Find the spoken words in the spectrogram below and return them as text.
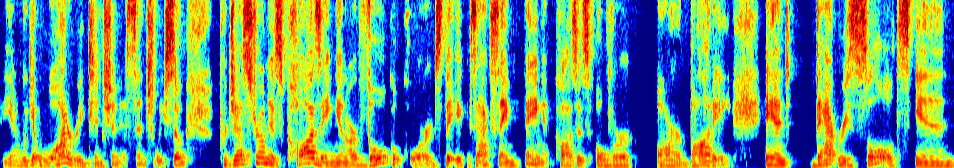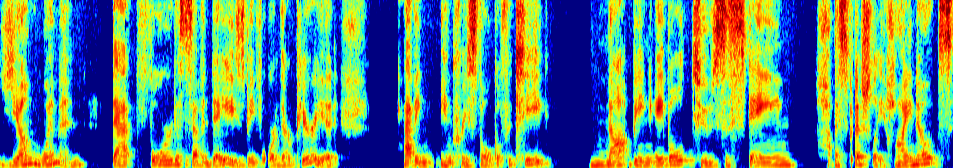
you know, we get water retention essentially. So progesterone is causing in our vocal cords the exact same thing it causes over our body. And that results in young women that four to seven days before their period having increased vocal fatigue, not being able to sustain especially high notes,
